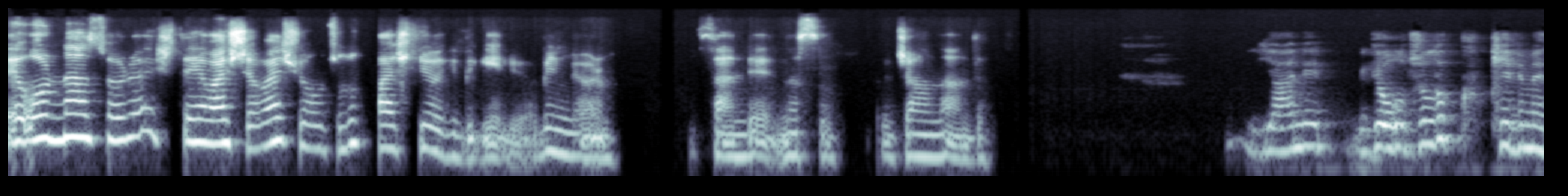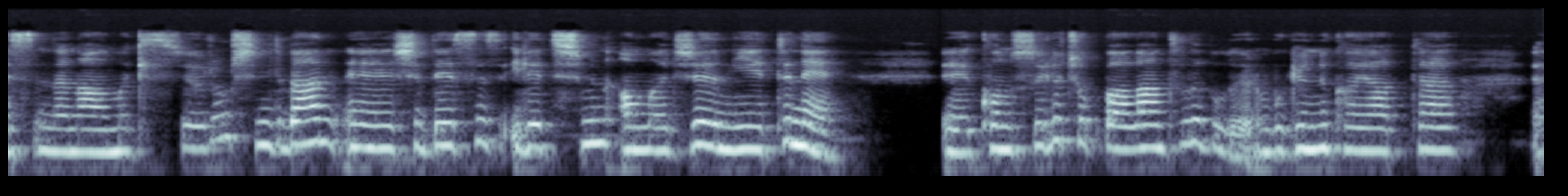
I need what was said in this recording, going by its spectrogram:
E ondan sonra işte yavaş yavaş yolculuk başlıyor gibi geliyor. Bilmiyorum sen de nasıl canlandı? Yani yolculuk kelimesinden almak istiyorum. Şimdi ben e, şiddetsiz iletişimin amacı, niyeti ne e, konusuyla çok bağlantılı buluyorum. Bugünlük hayatta, e,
